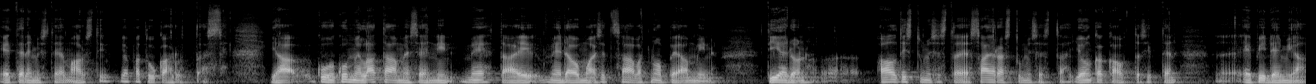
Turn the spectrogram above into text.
etenemistä ja mahdollisesti jopa tukahduttaa se. Ja kun me lataamme sen, niin me tai meidän omaiset saavat nopeammin tiedon altistumisesta ja sairastumisesta, jonka kautta sitten epidemia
